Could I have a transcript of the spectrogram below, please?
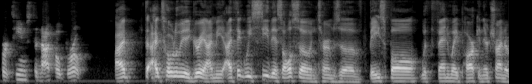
for teams to not go broke. I I totally agree. I mean, I think we see this also in terms of baseball with Fenway Park, and they're trying to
